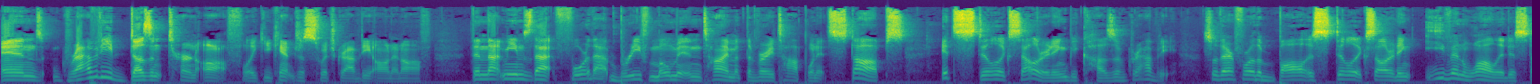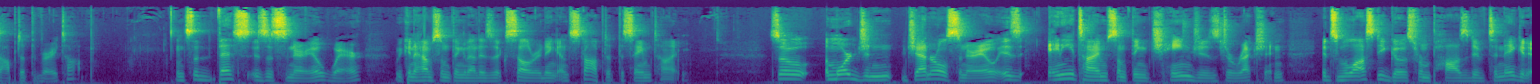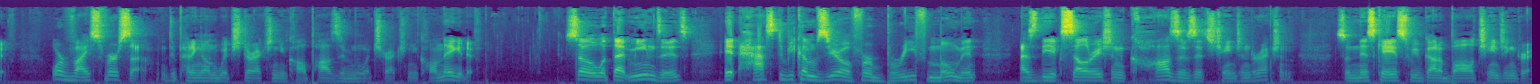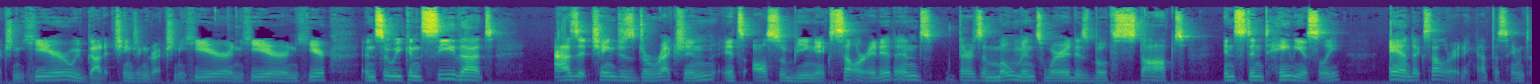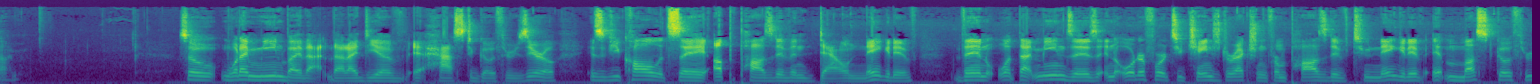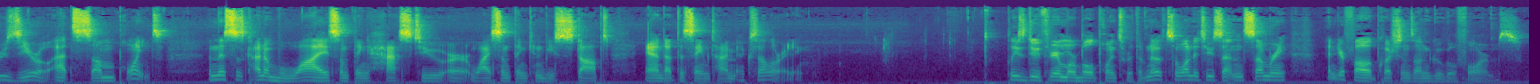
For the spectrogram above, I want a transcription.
and gravity doesn't turn off, like you can't just switch gravity on and off, then that means that for that brief moment in time at the very top when it stops, it's still accelerating because of gravity. So therefore the ball is still accelerating even while it is stopped at the very top. And so this is a scenario where we can have something that is accelerating and stopped at the same time. So a more gen general scenario is anytime something changes direction, its velocity goes from positive to negative, or vice versa, depending on which direction you call positive and which direction you call negative. So what that means is it has to become zero for a brief moment as the acceleration causes its change in direction. So in this case, we've got a ball changing direction here, we've got it changing direction here and here and here. And so we can see that as it changes direction, it's also being accelerated, and there's a moment where it is both stopped instantaneously and accelerating at the same time. So what I mean by that, that idea of it has to go through zero, is if you call, let's say, up positive and down negative, then what that means is in order for it to change direction from positive to negative, it must go through zero at some point. And this is kind of why something has to, or why something can be stopped and at the same time accelerating. Please do three or more bullet points worth of notes, a one to two sentence summary, and your follow up questions on Google Forms.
